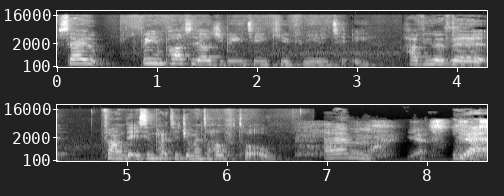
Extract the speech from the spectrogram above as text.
So, being part of the LGBTQ community, have you ever found that it's impacted your mental health at all? Um, Yes. Yeah.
